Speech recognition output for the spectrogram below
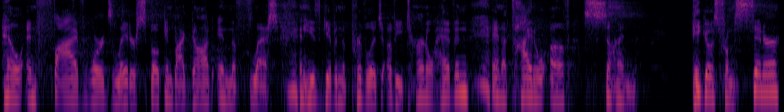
hell, and five words later, spoken by God in the flesh, and he is given the privilege of eternal heaven and a title of son. He goes from sinner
